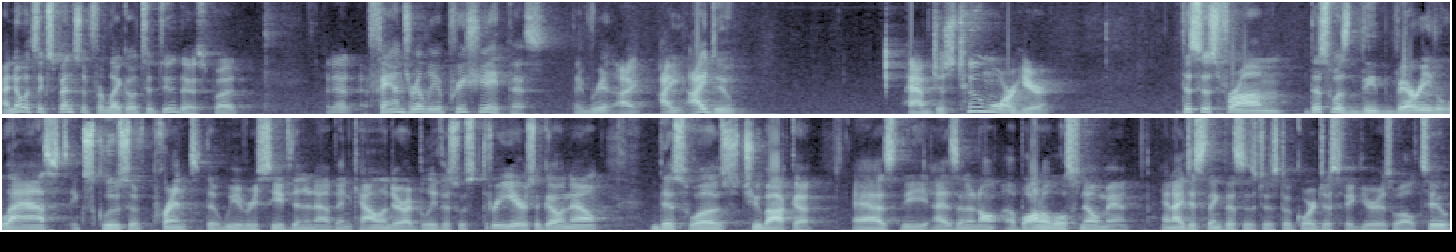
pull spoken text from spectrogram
I know it's expensive for Lego to do this, but fans really appreciate this. They really, I, I, I do. Have just two more here. This is from, this was the very last exclusive print that we received in an advent calendar. I believe this was three years ago now. This was Chewbacca as the as an abominable snowman. And I just think this is just a gorgeous figure as well too.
